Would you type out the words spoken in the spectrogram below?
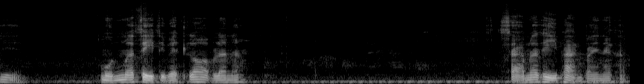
นี่ หมุนมาสี่สิบเอ็ดรอบแล้วนะสามนาทีผ่านไปนะครับ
